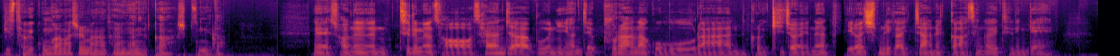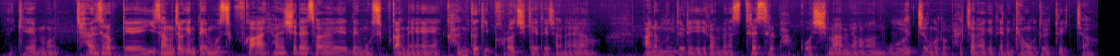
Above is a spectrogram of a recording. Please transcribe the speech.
비슷하게 공감하실 만한 사연이 아닐까 싶습니다. 네, 저는 들으면서 사연자분이 현재 불안하고 우울한 그런 기저에는 이런 심리가 있지 않을까 생각이 드는 게 이렇게 뭐 자연스럽게 이상적인 내 모습과 현실에서의 내 모습 간에 간극이 벌어지게 되잖아요. 많은 분들이 이러면 스트레스를 받고 심하면 우울증으로 발전하게 되는 경우들도 있죠.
